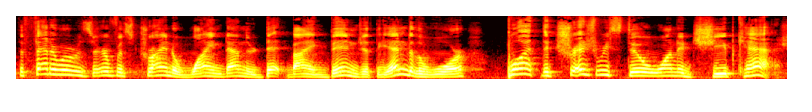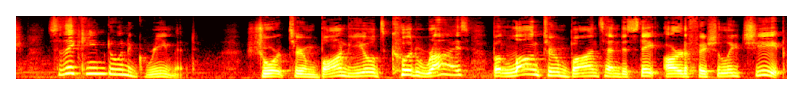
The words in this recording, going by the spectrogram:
the Federal Reserve was trying to wind down their debt buying binge at the end of the war, but the Treasury still wanted cheap cash, so they came to an agreement. Short-term bond yields could rise, but long-term bonds had to stay artificially cheap.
